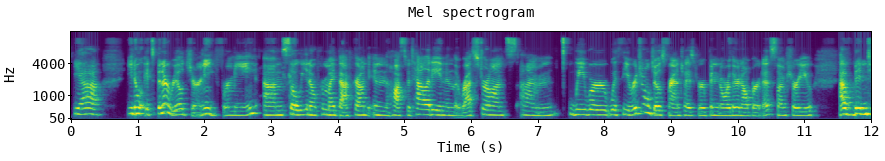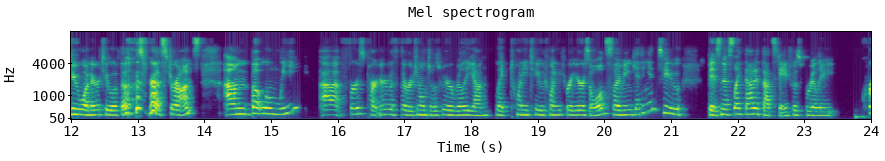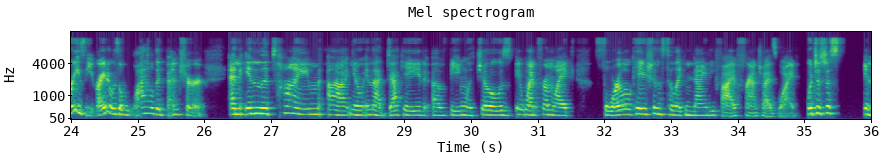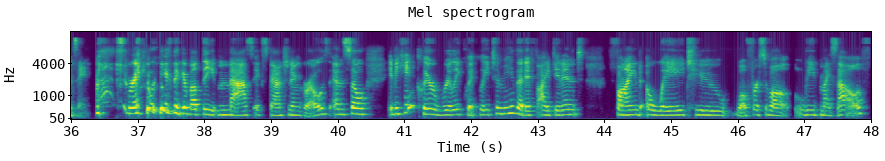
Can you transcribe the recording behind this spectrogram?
Yeah, you know, it's been a real journey for me. Um, so, you know, from my background in hospitality and in the restaurants, um, we were with the original Joe's franchise group in Northern Alberta. So I'm sure you have been to one or two of those restaurants. Um, but when we uh, first partnered with original Joe's, we were really young, like 22, 23 years old. So, I mean, getting into business like that at that stage was really crazy, right? It was a wild adventure. And in the time, uh, you know, in that decade of being with Joe's, it went from like four locations to like 95 franchise wide, which is just insane, right? when you think about the mass expansion and growth. And so it became clear really quickly to me that if I didn't find a way to, well, first of all, lead myself,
